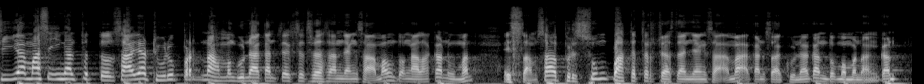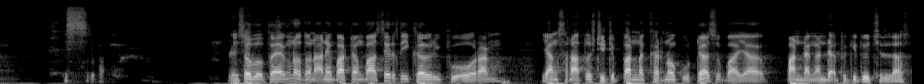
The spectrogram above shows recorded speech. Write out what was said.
dia masih ingat betul saya dulu pernah menggunakan kecerdasan yang sama untuk mengalahkan umat Islam. Saya bersumpah kecerdasan yang sama akan saya gunakan untuk memenangkan Islam. Lalu coba bayang nonton ning padang pasir 3000 orang yang 100 di depan negarno kuda supaya pandangan tidak begitu jelas.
